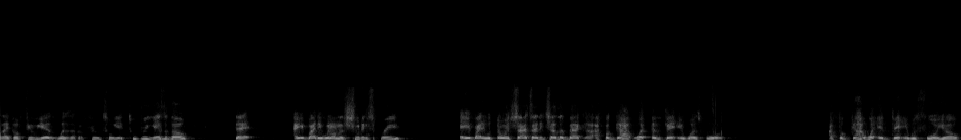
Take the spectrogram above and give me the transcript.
like a few years, was it like a few two years, two three years ago, that everybody went on a shooting spree Everybody was throwing shots at each other back. I forgot what event it was for. I forgot what event it was for, yo.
